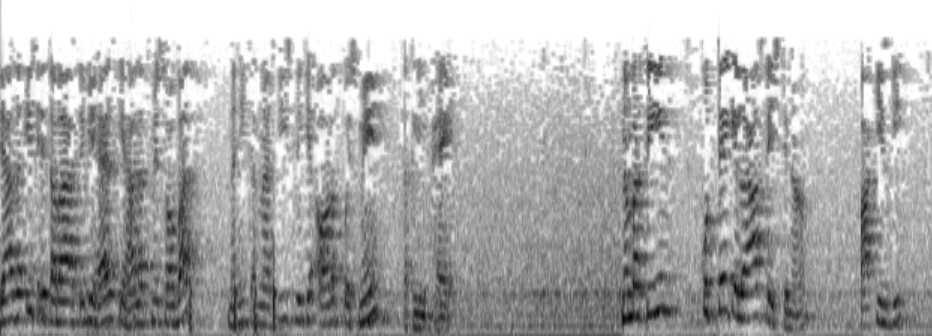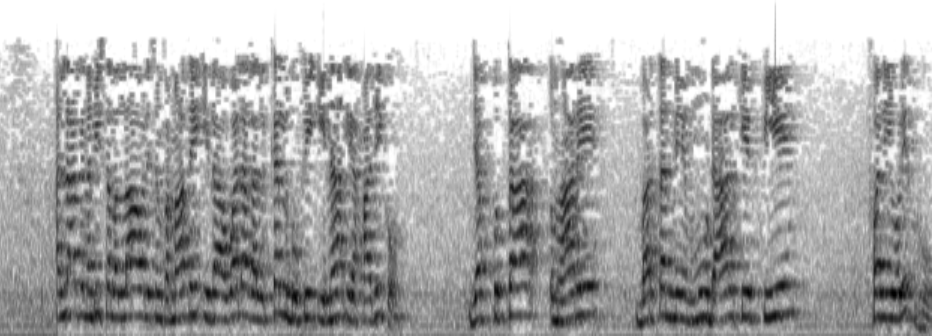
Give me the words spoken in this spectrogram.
لہذا اس اعتبار سے بھی حیض کی حالت میں صحبت نہیں کرنا چاہیے، اس لیے کہ عورت کو اس میں تکلیف ہے۔ نمبر تین، کتے کے لحاظ سے اجتناب، پاکیزگی۔ اللہ کے نبی صلی اللہ علیہ وسلم فرماتے ہیں ادا ولغ الکلب فی انا احادیکم جب کتا تمہارے برتن میں منہ ڈال کے پیے فلیورت ہو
